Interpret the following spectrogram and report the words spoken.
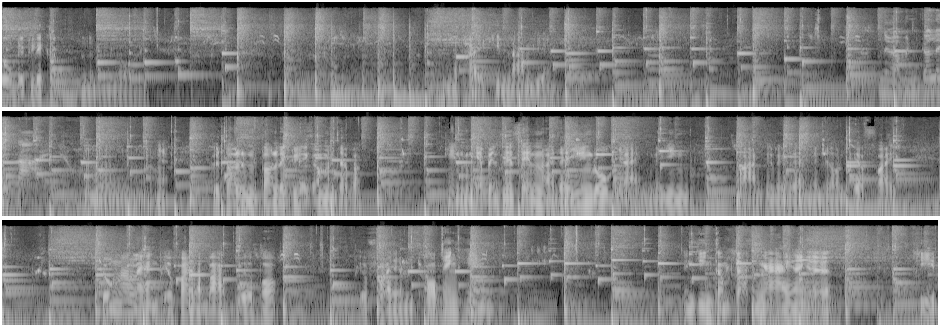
ลูกเล็กๆอะมันจะเป็นรอยมาไถกินน้ำเลี้ยงเนื้อมันก็เลยตายเนี่ยหรออืมเนี่ยคือตอนตอนเล็กๆอะมันจะแบบ เห็นแค่เป็นเส้นๆหน่อยแต่ยิ่งลูกใหญ่มันก็ยิ่งบานขึ้นเรื่อยๆเนี่ยโดนเพี้ยวไฟ ช่วงหน้าแล้งเพี้ยวไฟระบาดเยอะเพราะเพี้ยวไฟมันชอบแห้งๆจริงๆกำจัดง่ายนะแค่ ฉีด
